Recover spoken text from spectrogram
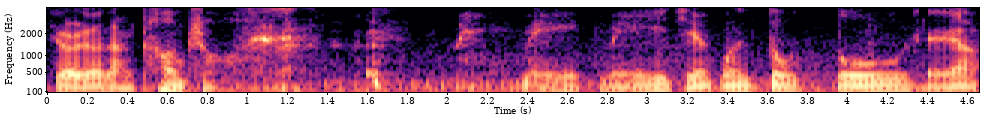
就是有点烫手。没没结婚都都这样。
